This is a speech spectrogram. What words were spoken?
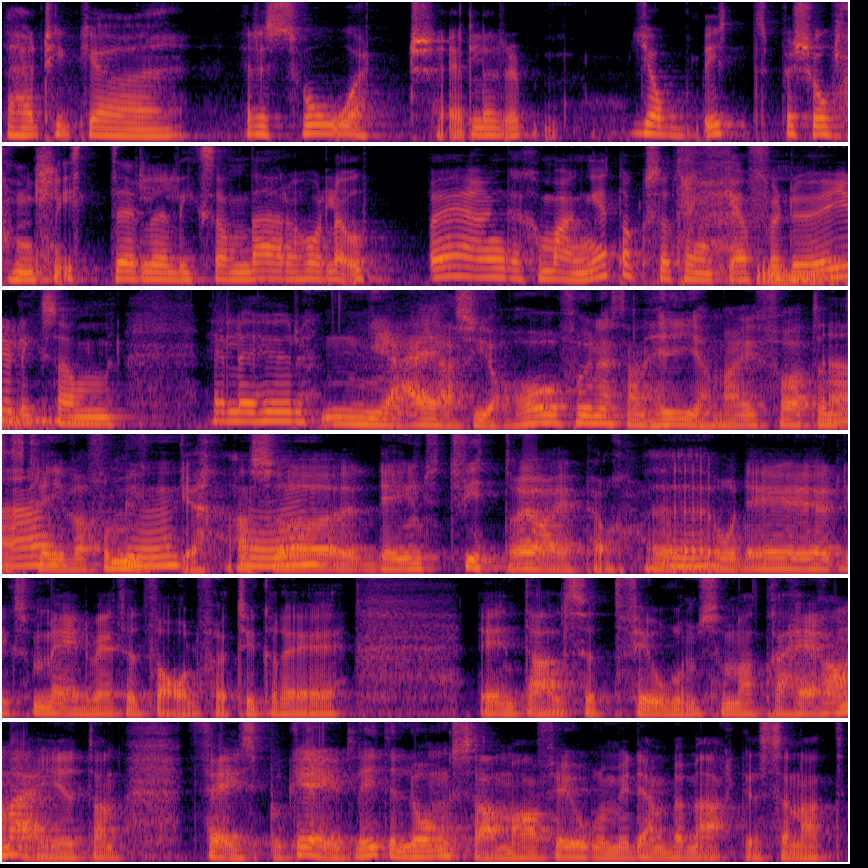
Det här tycker jag... Är det svårt eller jobbigt personligt? Eller liksom där att hålla uppe engagemanget också tänker jag. För du är ju liksom... Eller hur? Nej, alltså jag får ju nästan hia mig för att inte skriva för mycket. Alltså, Det är ju inte Twitter jag är på. Eh, Och det är liksom medvetet val för jag tycker det är, det är inte alls ett forum som attraherar mig. Utan Facebook är ett lite långsammare forum i den bemärkelsen att,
